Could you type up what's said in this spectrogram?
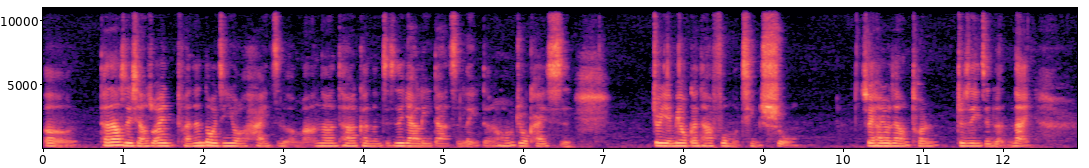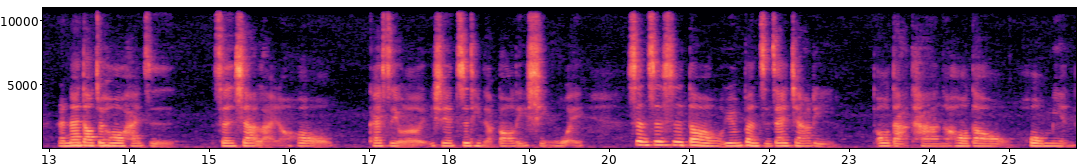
呃，他当时想说：“哎，反正都已经有了孩子了嘛，那他可能只是压力大之类的。”然后就开始就也没有跟他父母亲说。所以他就这样吞，就是一直忍耐，忍耐到最后孩子生下来，然后开始有了一些肢体的暴力行为，甚至是到原本只在家里殴打他，然后到后面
